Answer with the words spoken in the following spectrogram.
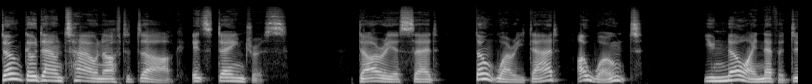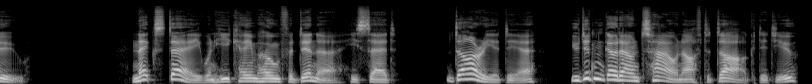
Don't go downtown after dark, it's dangerous. Daria said, Don't worry, Dad, I won't. You know I never do. Next day, when he came home for dinner, he said, Daria, dear, you didn't go downtown after dark, did you?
